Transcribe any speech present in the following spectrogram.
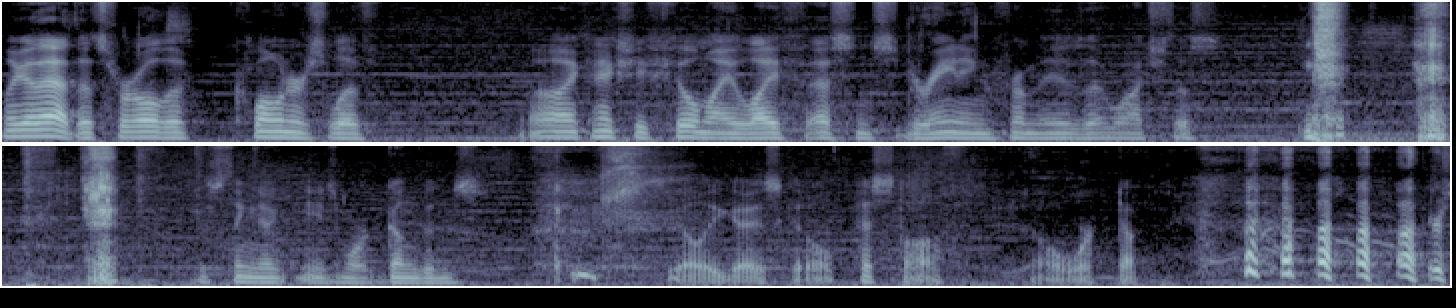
Look at that. That's where all the cloners live. Oh, I can actually feel my life essence draining from me as I watch this. this thing needs more Gungans. See all you guys get all pissed off, all worked up. There's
